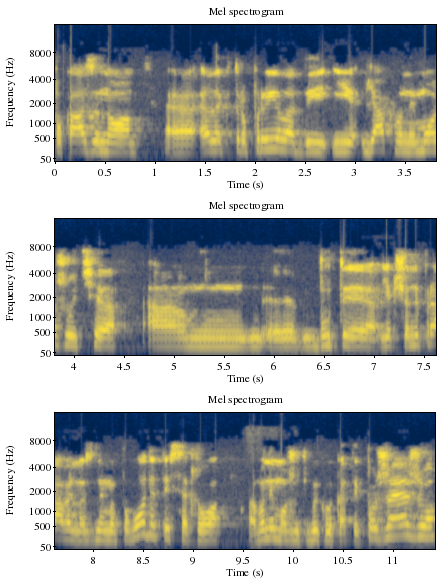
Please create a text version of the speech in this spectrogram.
показано е, електроприлади і як вони можуть ем, бути, якщо неправильно з ними поводитися, то вони можуть викликати пожежу.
